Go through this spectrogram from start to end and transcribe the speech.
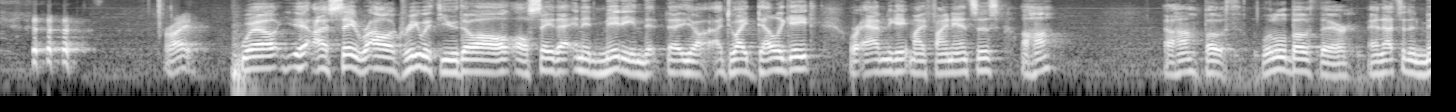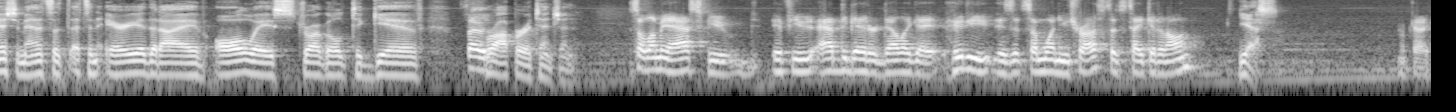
right. Well, yeah, I say I'll agree with you, though. I'll, I'll say that in admitting that uh, you know, do I delegate or abnegate my finances? Uh huh. Uh huh. Both. Little of both there, and that's an admission, man. That's a, that's an area that I've always struggled to give so, proper attention. So let me ask you: If you abdicate or delegate, who do you? Is it someone you trust that's taking it on? Yes. Okay.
